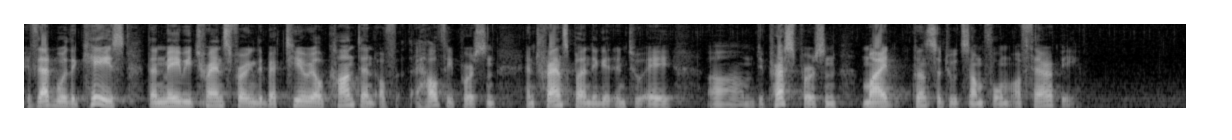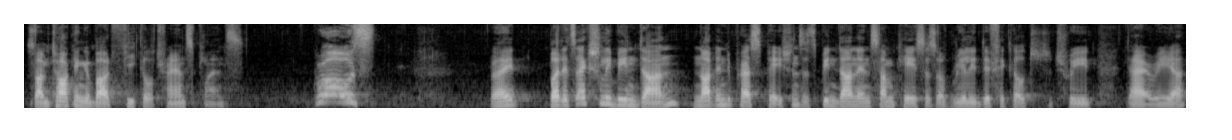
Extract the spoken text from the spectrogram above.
If that were the case, then maybe transferring the bacterial content of a healthy person and transplanting it into a um, depressed person might constitute some form of therapy. So I'm talking about fecal transplants. Gross! Right? But it's actually been done, not in depressed patients, it's been done in some cases of really difficult to treat diarrhea,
